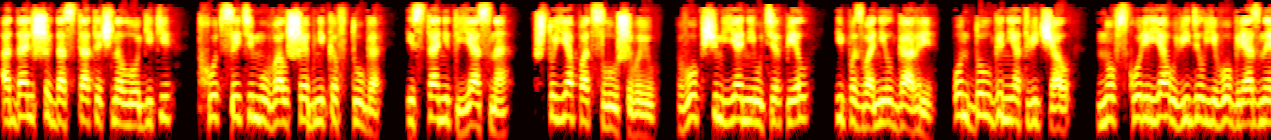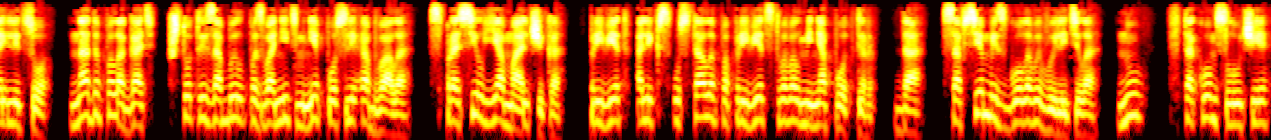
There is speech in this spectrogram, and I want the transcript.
А дальше достаточно логики, ход с этим у волшебников туго, и станет ясно, что я подслушиваю. В общем я не утерпел, и позвонил Гарри. Он долго не отвечал, но вскоре я увидел его грязное лицо. «Надо полагать, что ты забыл позвонить мне после обвала», — спросил я мальчика. «Привет, Алекс устало поприветствовал меня Поттер. Да, совсем из головы вылетело. Ну, в таком случае,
